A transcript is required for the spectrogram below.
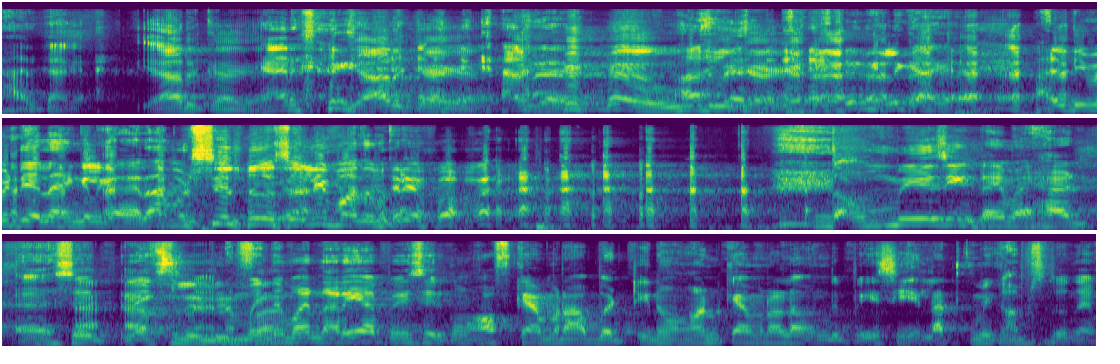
யாருக்காக? யாருக்காக? யாருக்காக? யாருக்காக? உங்களுக்காக. உங்களுக்காக. அல்டிமேட் எல்லாம் எங்களுக்காக தான். ஃபர்ஸ்ட் சொல்லி பார்த்த மாதிரி amazing time I had Absolutely நம்ம இந்த. மாதிரி நிறைய பேசியிருக்கோம் ஆஃப் கேமரா பட் இன்னும் ஆன் கேமரால வந்து பேசி எல்லாத்துக்குமே காமிச்சது வந்து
